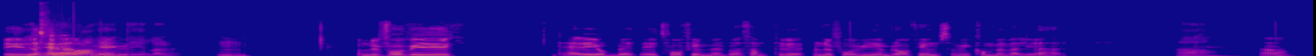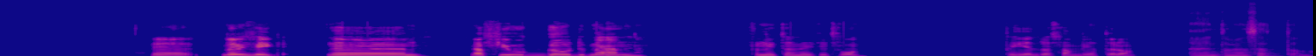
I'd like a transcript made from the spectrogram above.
Det är Det ju det här. tvåan det är jag inte gillar. Mm. Och nu får vi. Det här är jobbigt. Det är två filmer bra samtidigt. Men nu får vi en bra film som vi kommer välja här. Ja. Ja. Eh, men vi fick eh, A Few Good Men från 1992. På heder och samvete då. Jag vet inte om jag har sett den.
